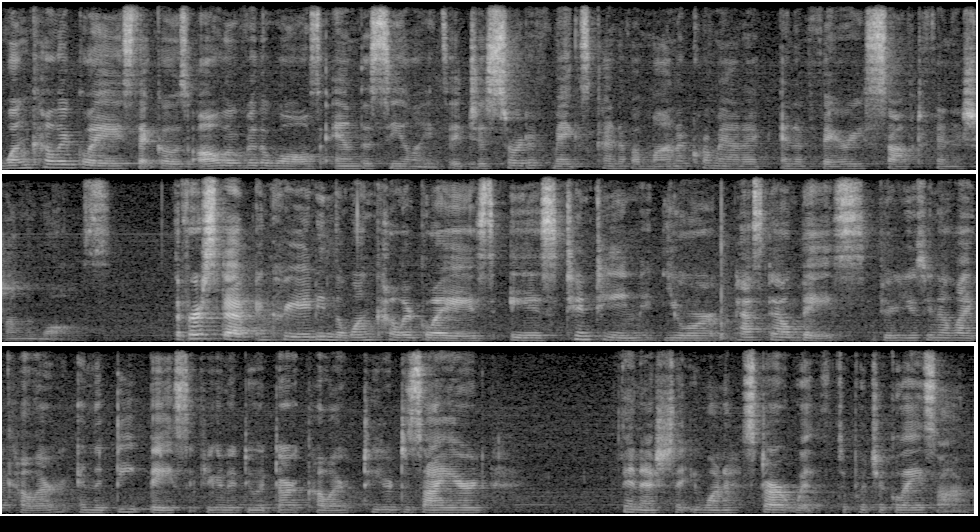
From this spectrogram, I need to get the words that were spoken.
one color glaze that goes all over the walls and the ceilings. It just sort of makes kind of a monochromatic and a very soft finish on the walls. The first step in creating the one color glaze is tinting your pastel base if you're using a light color and the deep base if you're going to do a dark color to your desired finish that you want to start with to put your glaze on.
